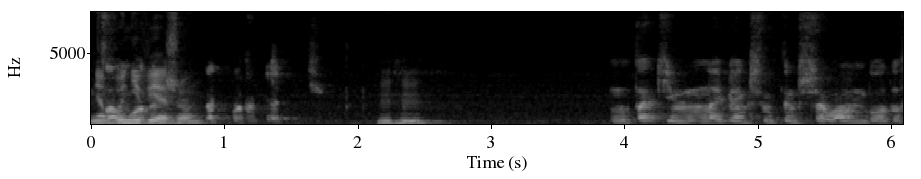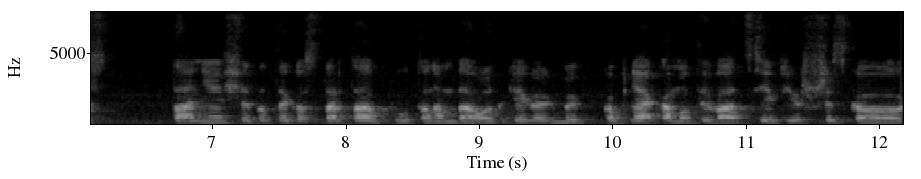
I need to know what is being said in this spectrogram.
No bo nie wierzą. Tak może wiedzieć. Mhm. No, takim największym tym przełomem było dostanie się do tego startupu. To nam dało takiego jakby kopniaka, motywację, gdzie już wszystko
